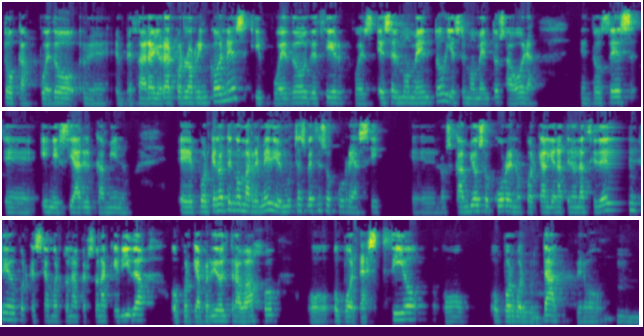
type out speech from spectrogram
toca, puedo eh, empezar a llorar por los rincones y puedo decir, pues es el momento y es el momento es ahora. Entonces, eh, iniciar el camino. porque no tengo más remedio y muchas veces ocurre así. Eh, los cambios ocurren porque alguien ha tenido un accidente o porque se ha muerto una persona querida o porque ha perdido el trabajo o, por hastío o, por voluntad, pero mm,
